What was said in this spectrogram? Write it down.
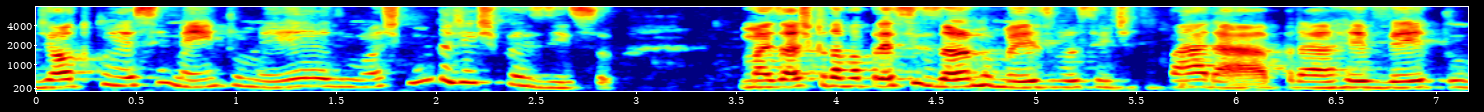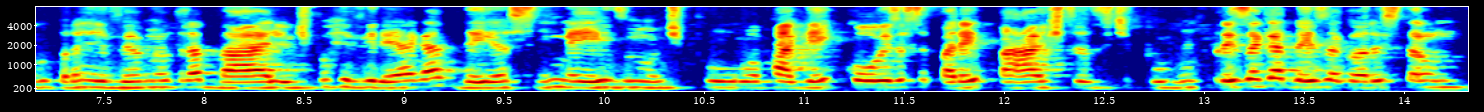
de autoconhecimento mesmo. Acho que muita gente fez isso. Mas acho que eu tava precisando mesmo, assim, tipo, parar para rever tudo, para rever o meu trabalho. Tipo, revirei HD, assim mesmo. Tipo, apaguei coisas, separei pastas. Tipo, três HDs agora estão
